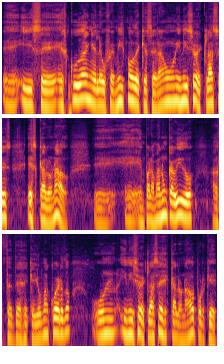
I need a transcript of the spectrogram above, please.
Eh, y se escuda en el eufemismo de que será un inicio de clases escalonado. Eh, en Panamá nunca ha habido, hasta desde que yo me acuerdo, un inicio de clases escalonado porque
